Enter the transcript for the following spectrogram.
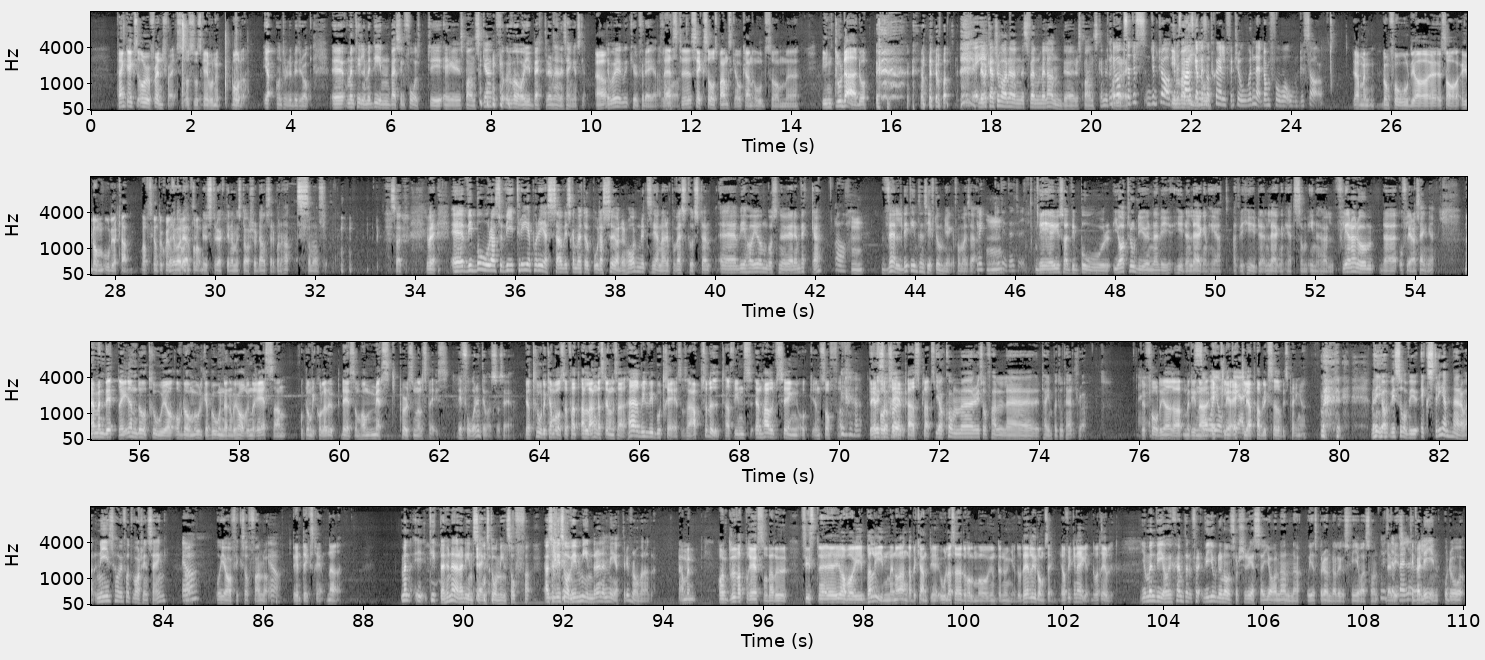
pancakes or french fries. Och så skrev hon upp båda. Ja, hon trodde det betydde rock. Eh, men till och med din Basil Fawlty eh, spanska f- var ju bättre än hennes engelska. Ja. Det var ju kul för dig att Jag läste sex år spanska och kan ord som eh, includado. det, var, det var kanske var den Sven Melander-spanskan du Men det var talade. också att du, du pratade Invalido. spanska med sånt självförtroende. De få ord du sa. Ja men de få ord jag eh, sa är de ord jag kan. Varför ska jag inte Men det var själv det det för att dem? du strök dina mustascher och dansade på en hatt som avslutning. Så att, det var det. Eh, vi bor alltså, vi tre på resa och vi ska möta upp Ola Söderholm lite senare på västkusten. Eh, vi har ju umgås nu, är det en vecka? Ja, Väldigt intensivt umgänge får man säga. mycket Mm. intensivt. Det är ju så att vi bor... Jag trodde ju när vi hyrde en lägenhet att vi hyrde en lägenhet som innehöll flera rum där, och flera sängar. Nej men detta är ändå, tror jag, av de olika boenden vi har under resan och de vi kollade upp, det som har mest personal space. Det får inte vara så att säga. Jag tror det kan vara så för att alla andra ställen är så här, här vill vi bo tre. Så, så här, absolut, här finns en halv säng och en soffa. Det får tre pers plats. Jag kommer i så fall eh, ta in på ett hotell tror jag. Det får du göra med dina Så äckliga, äckliga public service-pengar. Men ja, vi sover ju extremt nära varandra. Ni har ju fått varsin säng Ja, och jag fick soffan då. ja. Det är inte extremt nära. Men eh, titta hur nära din säng står min soffa. Alltså vi sover ju mindre än en meter ifrån varandra. Ja men, har inte du varit på resor där du... Sist eh, jag var i Berlin med några andra bekanta, Ola Söderholm och den unge, då delade ju de säng. Jag fick en egen, det var trevligt. Jo men vi har ju skämtat, för vi gjorde någon sorts resa, jag, Nanna och Jesper Rönndahl och Josefin Johansson Just där det, vi, Berlin. till Berlin. Och då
